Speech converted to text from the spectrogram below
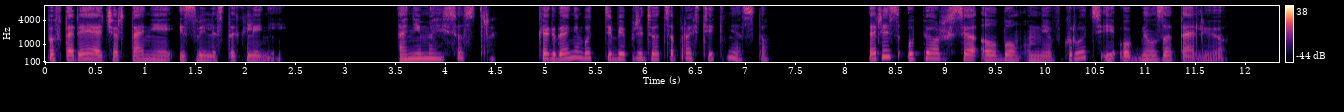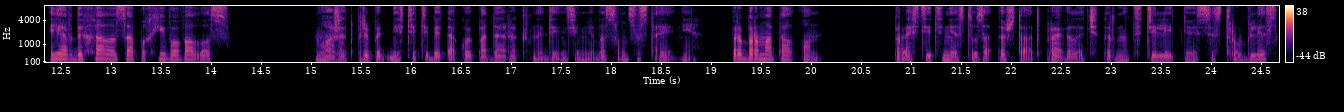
повторяя очертания извилистых линий. «Они мои сестры. Когда-нибудь тебе придется простить Несту». Рис уперся лбом мне в грудь и обнял за талию. Я вдыхала запах его волос. «Может, преподнести тебе такой подарок на день зимнего солнцестояния?» — пробормотал он. «Простить Несту за то, что отправила четырнадцатилетнюю сестру в лес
